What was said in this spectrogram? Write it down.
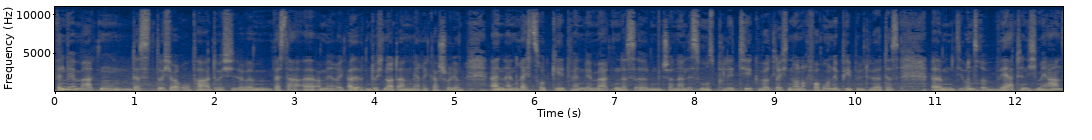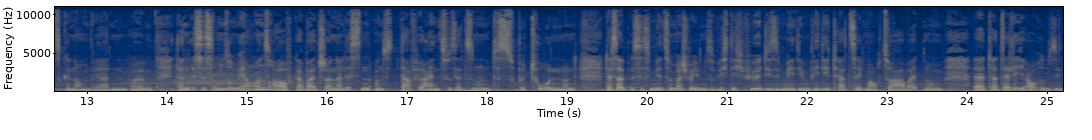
wenn wir merken, dass durch Europa, durch ähm, Westamerika, äh, durch Nordamerika, Entschuldigung, ein, ein Rechtsruck geht, wenn wir merken, dass ähm, Journalismus, Politik wirklich nur noch verhohnepiepelt wird, dass ähm, die, unsere Werte nicht mehr ernst genommen werden, ähm, dann ist es umso mehr unsere Aufgabe als Journalisten, uns dafür einzusetzen und das zu betonen. Und deshalb ist es mir zum Beispiel eben so wichtig, für für diese Medien wie die Taz eben auch zu arbeiten, um äh, tatsächlich auch sie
